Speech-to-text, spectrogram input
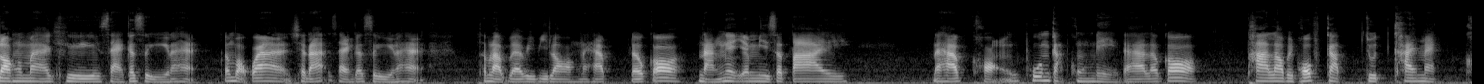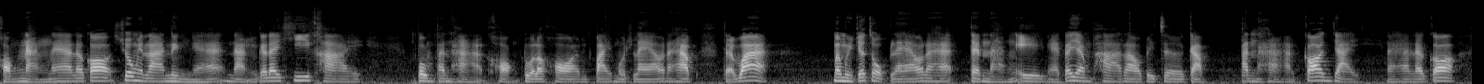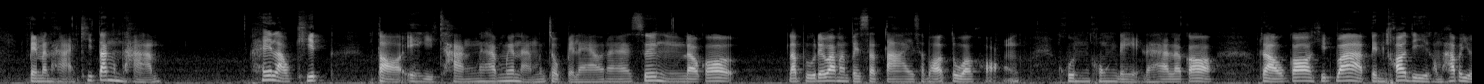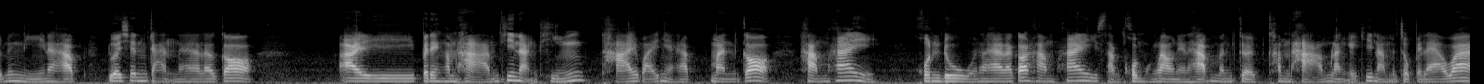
รองลงมาคือแสงกระสือนะฮะต้องบอกว่าชนะแสงกระสือนะฮะสำหรับแวร์บีบีลองนะครับ แล้วก็หนังเนี่ยยังมีสไตล์นะครับของผู้กำกับคงเดชนะฮะแล้วก็พาเราไปพบกับจุดคลายแม็กของหนังนะฮะแล้วก็ช่วงเวลาหนึ่งเนี่ยหนังก็ได้ขี้คายปมปัญหาของตัวละครไปหมดแล้วนะครับ แต่ว่า มันเหมือนจะจบแล้วนะฮะแต่หนังเองเนี่ยก็ยังพาเราไปเจอกับปัญหาก้อนใหญ่นะฮะแล้วก็เป็นปัญหาที่ตั้งคำถาม ให้เราคิดต่อเองอีกครั้งนะครับ เมื่อหนังมันจบไปแล้วนะฮะซึ่งเราก็รับรู้ได้ว่ามันเป็นสไตล์เฉพาะตัวของคุณคงเดชนะฮะแล้วก็เราก็คิดว่าเป็นข้อดีของภาพยนตร์เรื่องนี้นะครับ ด้วยเช่นกันนะฮะแล้วก็ไอประเด็นคำถามที่หนังทิ้งท้ายไว้เนี่ยครับ มันก็ ทำให้คนดูนะฮะแล้วก็ทำให้สังคมของเราเนี่ยนะครับ มันเกิดคำถามหลังจากที่หนังมันจบไปแล้วว่า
